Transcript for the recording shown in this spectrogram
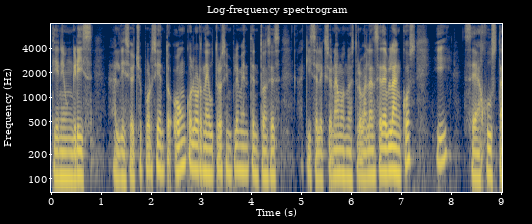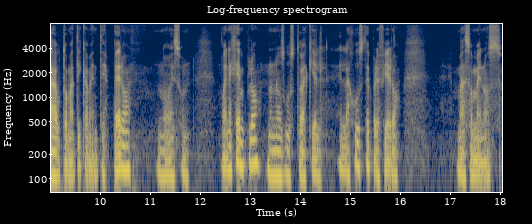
tiene un gris al 18% o un color neutro simplemente, entonces aquí seleccionamos nuestro balance de blancos y se ajusta automáticamente, pero no es un buen ejemplo, no nos gustó aquí el, el ajuste, prefiero más o menos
